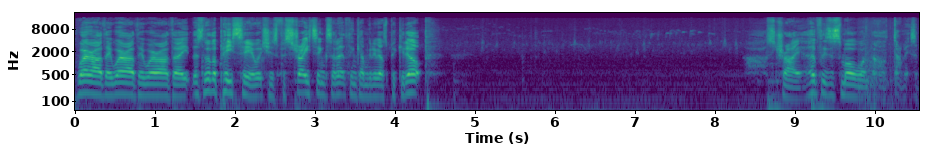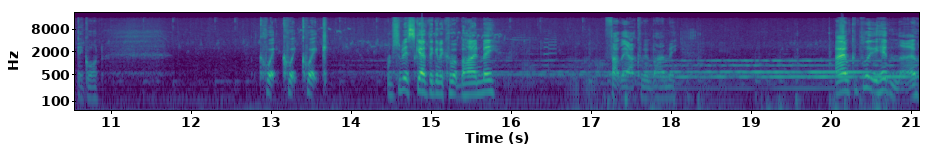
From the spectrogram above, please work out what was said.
Where are they? Where are they? Where are they? There's another piece here which is frustrating because I don't think I'm going to be able to pick it up. Oh, let's try. Hopefully it's a small one. Oh, damn it, it's a big one. Quick, quick, quick. I'm just a bit scared they're going to come up behind me. In fact, they are coming behind me. I am completely hidden, though.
